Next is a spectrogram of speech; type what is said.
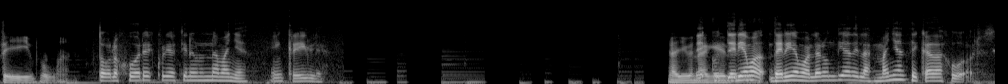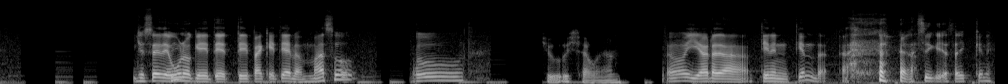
Sí, pues todos los jugadores culiados tienen una maña. Es increíble. Hay una De- que. deberíamos, deberíamos hablar un día de las mañas de cada jugador. sí. Yo sé de uno que te, te paquetea los mazos. Chucha, weón. ¿no? Y ahora tienen tienda. Así que ya sabéis quién es.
